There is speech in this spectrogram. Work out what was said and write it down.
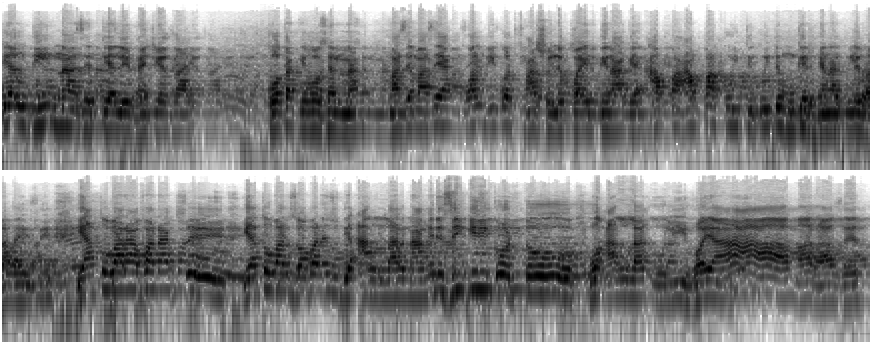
তেল দিন না যে তেলে ভেসে যায়। কথা কি বলছেন না? মাঝে মাঝে এক কল রেকর্ড ফাঁস হইলে কয়েকদিন আগে। আপা আপা কইতে কইতে মুখের ফেনা তুলে ভালাইছে। এতবার আপা ডাকছে, এতবার জবানে যদি আল্লাহর নামের জিকিরি করতো, ও আল্লাহর ওলি হয়া মারা যেত।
